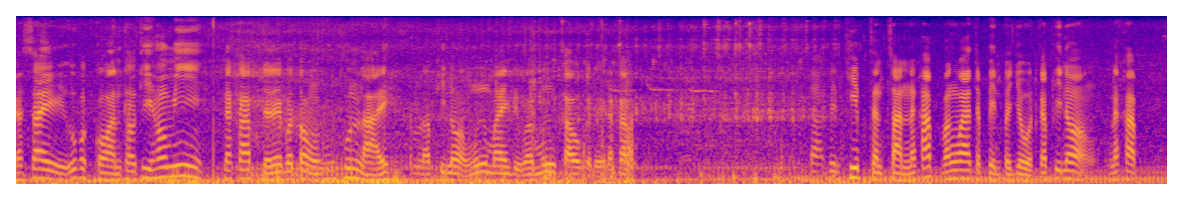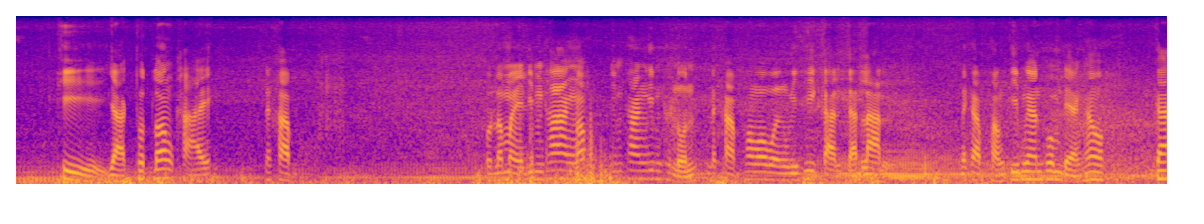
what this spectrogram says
ก็ใส่อุปกรณ์เท่าที่เฮามีนะครับ จะได้บ่ต้องทุนหลายสำหรับพี่น้องมือใหม่หรือว่ามือเก่าก็เลยนะครับจะเป็นคลิปสั้นๆนะครับหวังว่าจะเป็นประโยชน์กับพี่น้องนะครับ ที่อยากทดลองขายนะครับผลไม้ริมทางเนาะริมทางริมถนนนะครับเพราะว่าเวิงวิธีการจัดร้านนะครับ ของทีมงานพรมแดงเฮากะ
